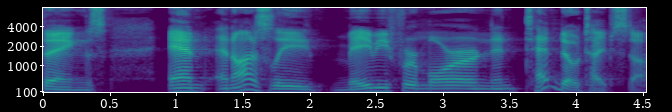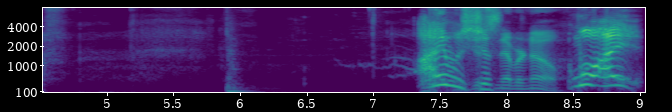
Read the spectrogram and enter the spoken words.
things, and and honestly, maybe for more Nintendo type stuff. I was Just, just, never know. well, I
